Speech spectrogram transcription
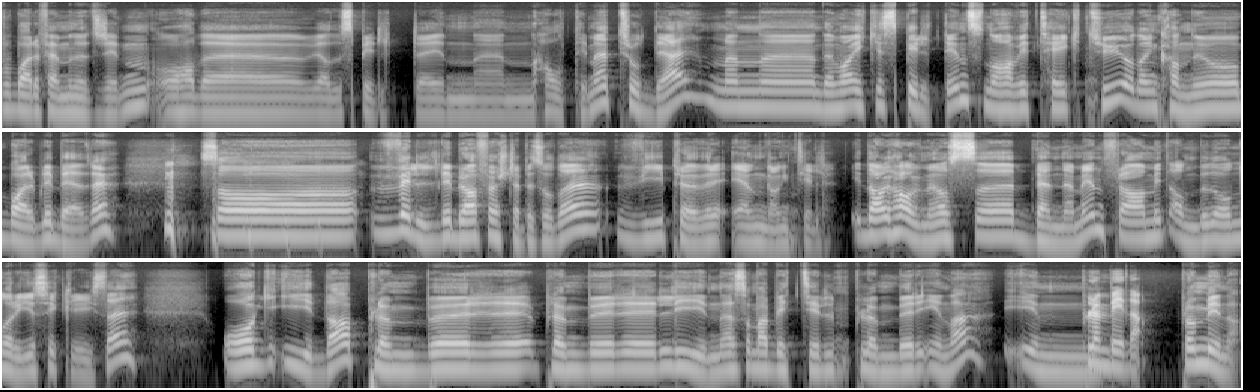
for bare fem minutter siden. Og hadde, vi hadde spilt inn en halvtime, trodde jeg. Men eh, den var ikke spilt inn, så nå har vi take two, og den kan jo bare bli bedre. Så veldig bra første episode. Vi prøver en gang til. I dag har vi med oss eh, Benjamin fra Mitt anbud og Norges sykkeligste. Og Ida, plumber, plumber Line, som er blitt til plumber Ina. Inn- Plumbina. Plombina.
